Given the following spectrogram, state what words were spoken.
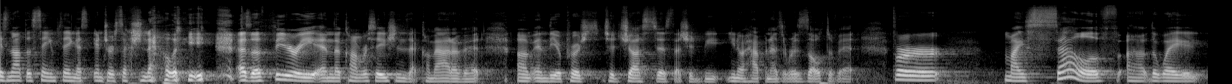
is not the same thing as intersectionality as a theory and the conversations that come out of it um, and the approach to justice that should be you know happen as a result of it for myself uh, the way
